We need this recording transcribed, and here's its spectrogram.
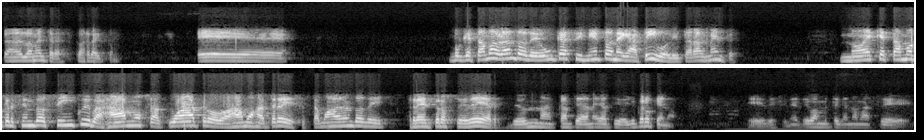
En el 2003, correcto. Eh, porque estamos hablando de un crecimiento negativo, literalmente. No es que estamos creciendo 5 y bajamos a 4 o bajamos a 3. Estamos hablando de retroceder de una cantidad negativa. Yo creo que no. Eh, definitivamente que no más. Eh,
